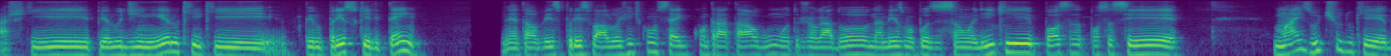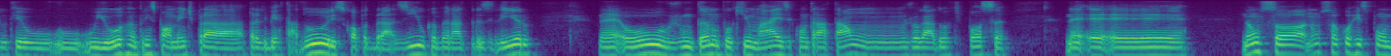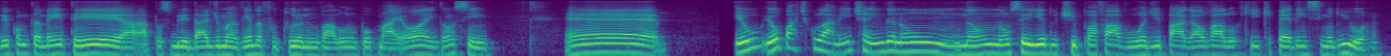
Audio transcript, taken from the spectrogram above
Acho que pelo dinheiro que, que pelo preço que ele tem, né, talvez por esse valor a gente consegue contratar algum outro jogador na mesma posição ali que possa, possa ser mais útil do que, do que o, o, o Johan, principalmente para Libertadores, Copa do Brasil, Campeonato Brasileiro, né, ou juntando um pouquinho mais e contratar um, um jogador que possa né, é, é, não, só, não só corresponder, como também ter a, a, possibilidade de uma venda futura num valor um pouco maior. Então, assim, é, eu, eu particularmente ainda não, não, não seria do tipo a favor de pagar o valor que, que pedem em cima do Johan.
